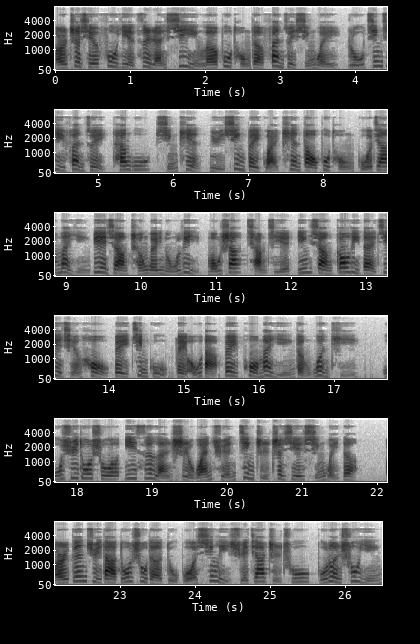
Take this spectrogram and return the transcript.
而这些副业自然吸引了不同的犯罪行为，如经济犯罪、贪污、行骗、女性被拐骗到不同国家卖淫、变相成为奴隶、谋杀、抢劫、因向高利贷借钱后被禁锢、被殴打、被迫卖淫等问题。无需多说，伊斯兰是完全禁止这些行为的。而根据大多数的赌博心理学家指出，不论输赢，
